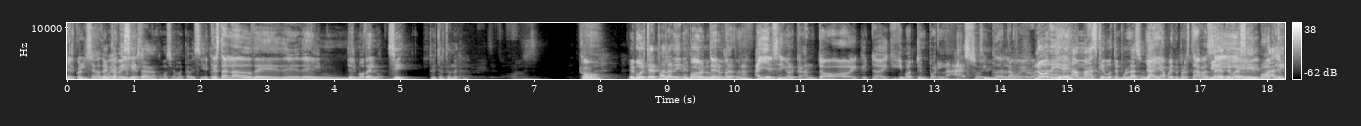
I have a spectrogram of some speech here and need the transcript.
El coliseo de el Guayaquil, cabecita, ¿cómo se llama el el cabecita? que está al lado de- de- del, del modelo. Sí, estoy tratando de... ¿Cómo? El Voltaire Paladines. Polo, Voltaire, Voltaire pero- Paladines. ahí el señor cantó y que todo y que voten por lazo y toda la hueva. No dije jamás que voten por Lazo. Ya, ya, bueno, pero estabas Mira, ahí te voy a decir, a ti,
